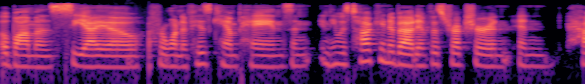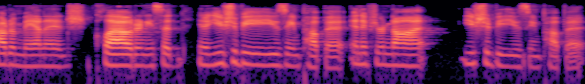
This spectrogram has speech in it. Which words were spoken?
Obama's CIO for one of his campaigns, and, and he was talking about infrastructure and, and how to manage cloud. And he said, you know, you should be using Puppet, and if you're not, you should be using Puppet.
